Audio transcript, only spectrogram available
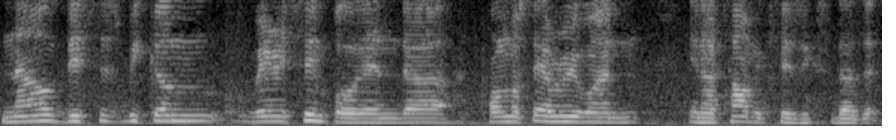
now this has become very simple and uh, almost everyone in atomic physics does it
